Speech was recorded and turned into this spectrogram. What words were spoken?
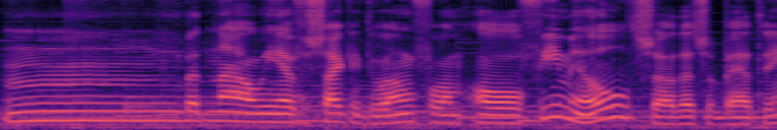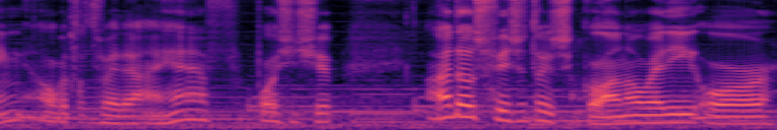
Mm, but now we have a psychic drone from all female, so that's a bad thing. Orbital trader I have, poison ship. Are those visitors gone already or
